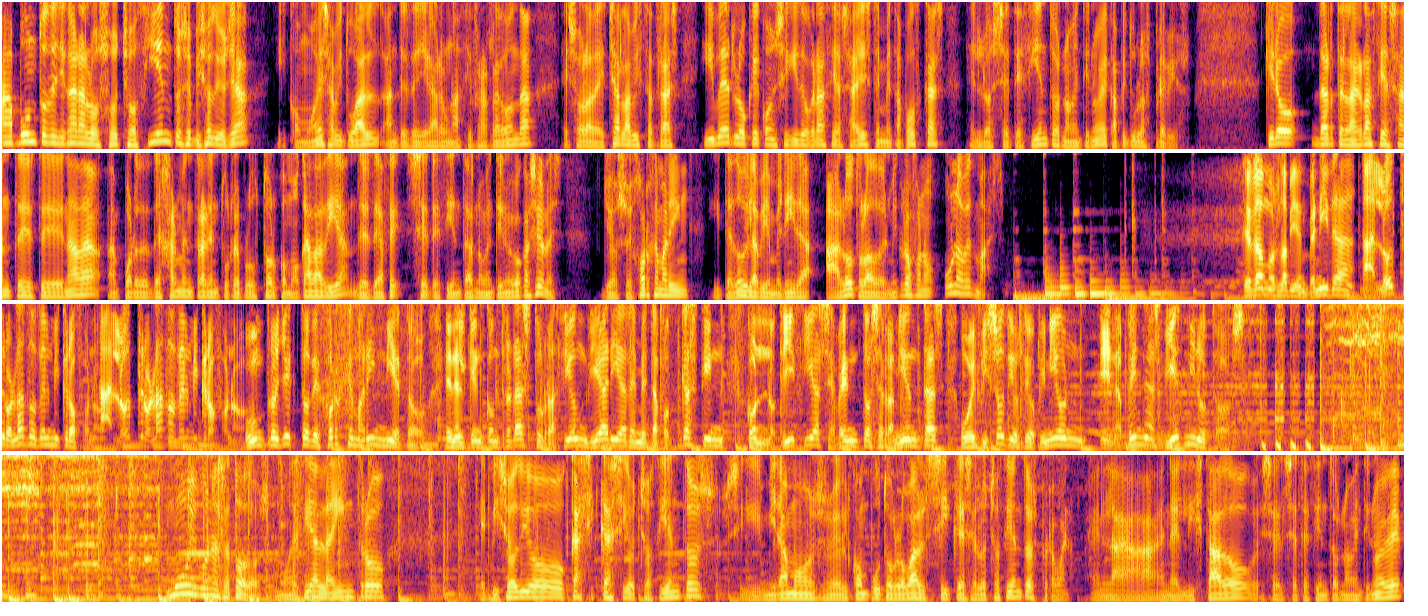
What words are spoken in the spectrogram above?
a punto de llegar a los 800 episodios ya, y como es habitual, antes de llegar a una cifra redonda, es hora de echar la vista atrás y ver lo que he conseguido gracias a este Metapodcast en los 799 capítulos previos. Quiero darte las gracias antes de nada por dejarme entrar en tu reproductor como cada día desde hace 799 ocasiones. Yo soy Jorge Marín y te doy la bienvenida al otro lado del micrófono una vez más. Te damos la bienvenida al otro lado del micrófono. Al otro lado del micrófono. Un proyecto de Jorge Marín Nieto, en el que encontrarás tu ración diaria de metapodcasting con noticias, eventos, herramientas o episodios de opinión en apenas 10 minutos. Muy buenas a todos. Como decía en la intro, episodio casi casi 800. Si miramos el cómputo global sí que es el 800, pero bueno, en, la, en el listado es el 799.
